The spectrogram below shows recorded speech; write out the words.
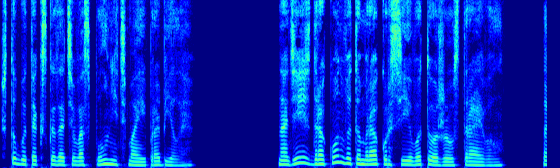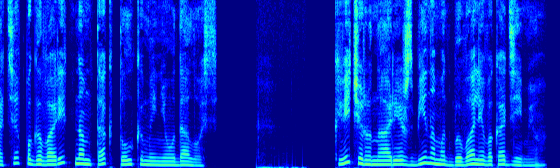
чтобы, так сказать, восполнить мои пробелы. Надеюсь, дракон в этом ракурсе его тоже устраивал. Хотя поговорить нам так толком и не удалось. К вечеру на Ореш с Бином отбывали в академию.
